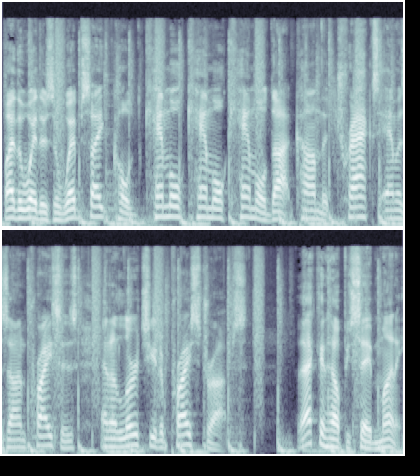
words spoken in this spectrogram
by the way, there's a website called camelcamelcamel.com that tracks Amazon prices and alerts you to price drops. That can help you save money.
